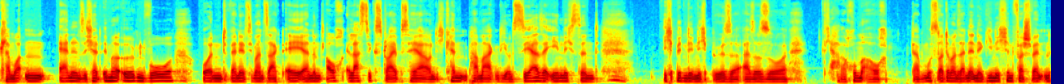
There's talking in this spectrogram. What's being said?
Klamotten ähneln sich halt immer irgendwo. Und wenn jetzt jemand sagt, ey, er nimmt auch Elastic Stripes her und ich kenne ein paar Marken, die uns sehr, sehr ähnlich sind, ich bin denen nicht böse. Also so, ja, warum auch? Da muss, sollte man seine Energie nicht hin verschwenden.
